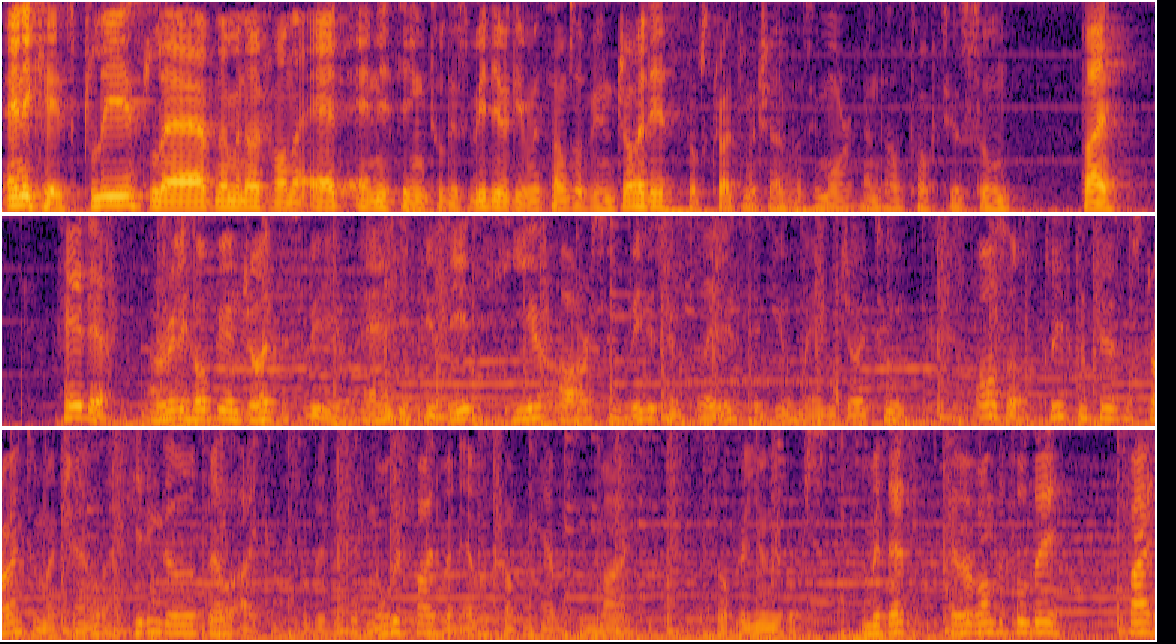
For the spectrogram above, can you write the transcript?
Any case, please let, let me know if you wanna add anything to this video. Give me a thumbs up if you enjoyed it. Subscribe to my channel for see more, and I'll talk to you soon. Bye. Hey there, I really hope you enjoyed this video and if you did, here are some videos and playlists that you may enjoy too. Also, please consider subscribing to my channel and hitting the little bell icon so that you get notified whenever something happens in my soccer universe. And with that, have a wonderful day. Bye!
